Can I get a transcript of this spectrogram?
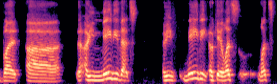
but uh, I mean maybe that's I mean maybe okay. Let's let's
